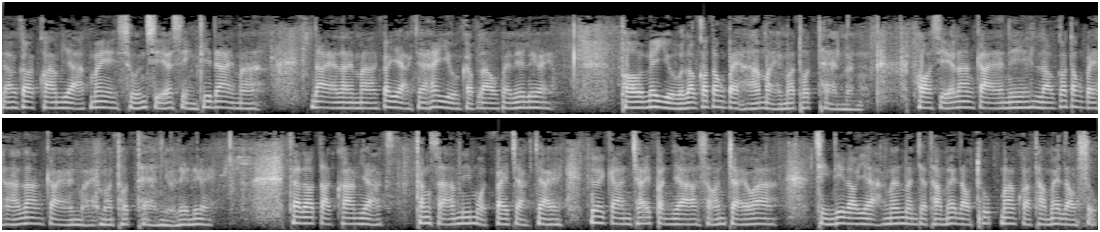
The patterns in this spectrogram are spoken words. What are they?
แล้วก็ความอยากไม่สูญเสียสิ่งที่ได้มา ได้อะไรมาก็อยากจะให้อยู่กับเราไปเรื่อยๆ พอไม่อยู่เราก็ต้องไปหาใหม่มาทดแทนมัน พอเสียร่างกายอันนี้เราก็ต้องไปหาร่างกายอันใหม่มาทดแทนอยู่เรื่อยๆ ถ้าเราตัดความอยากทั้งสามนี้หมดไปจากใจ ด้วยการใช้ปัญญาสอนใจว่า สิ่งที่เราอยากนั้นมันจะทำให้เราทุกข์มากกว่าทำให้เราสุข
